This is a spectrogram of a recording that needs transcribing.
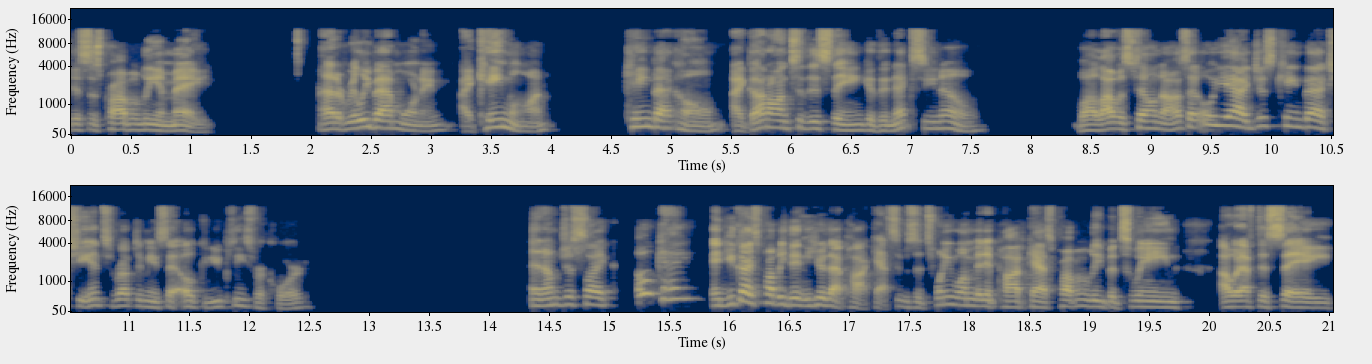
This is probably in May. I had a really bad morning. I came on, came back home. I got onto this thing. And the next you know, while I was telling her, I was like, oh, yeah, I just came back. She interrupted me and said, oh, could you please record? And I'm just like, okay. And you guys probably didn't hear that podcast. It was a 21 minute podcast, probably between, I would have to say,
